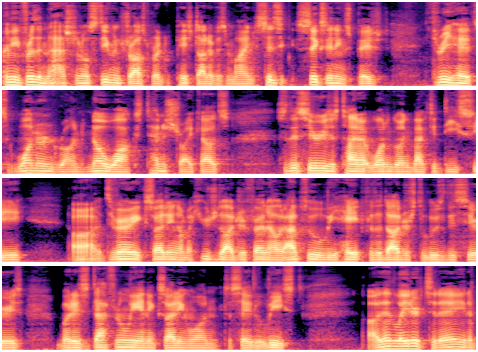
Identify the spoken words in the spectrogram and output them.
I mean, for the Nationals, Stephen Strasburg pitched out of his mind. Six, six innings pitched, three hits, one earned run, no walks, 10 strikeouts. So this series is tied at one going back to DC. Uh, it's very exciting. I'm a huge Dodger fan. I would absolutely hate for the Dodgers to lose this series, but it's definitely an exciting one to say the least. Uh, then later today, in, a,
